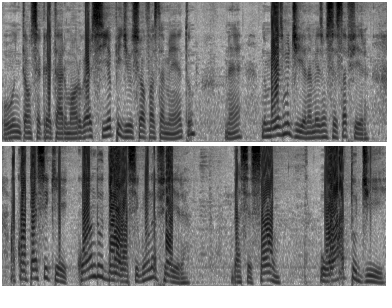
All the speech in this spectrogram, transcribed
o então secretário Mauro Garcia pediu seu afastamento, né, no mesmo dia, na mesma sexta-feira. Acontece que quando deu a segunda-feira da sessão, o ato de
